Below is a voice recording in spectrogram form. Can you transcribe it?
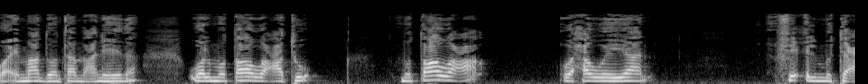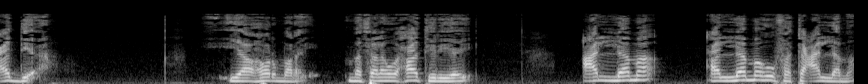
waa imaan doontaa macnaheeda wاlmuطaawacatu muطaawaca waxa weeyaan ficil mutacadi ah yaa hormaray. Mathala waxaa tiriyey calama calamahu fatacalama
